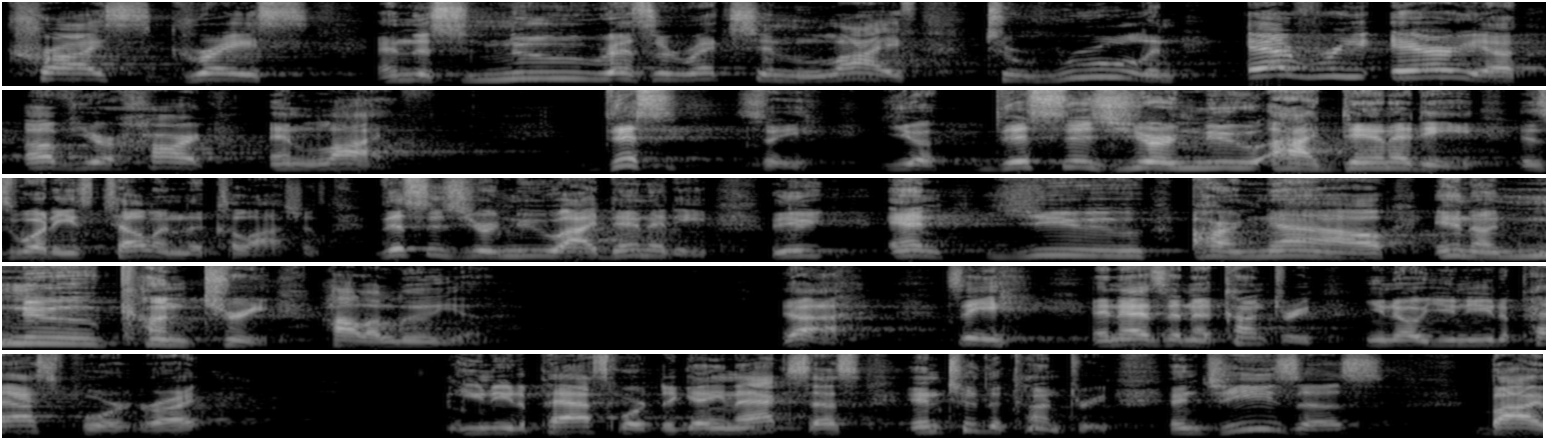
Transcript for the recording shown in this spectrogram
Christ's grace and this new resurrection life to rule in every area of your heart and life. This, see, you, this is your new identity, is what he's telling the Colossians. This is your new identity. And you are now in a new country. Hallelujah. Yeah. See, and as in a country, you know, you need a passport, right? You need a passport to gain access into the country. And Jesus, by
